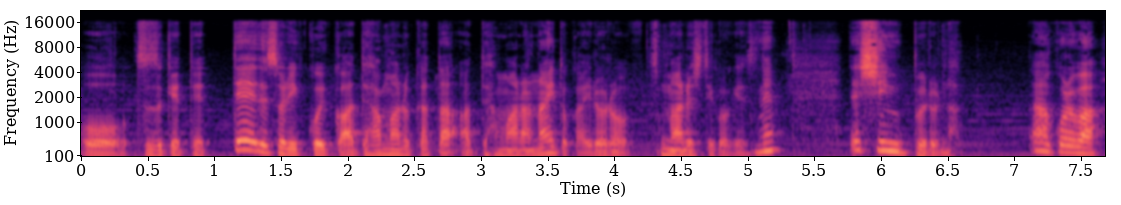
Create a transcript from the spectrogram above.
を続けてってでそれ一個一個当てはまる方当てはまらないとかいろいろ丸していくわけですね。でシンプルなあこれは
